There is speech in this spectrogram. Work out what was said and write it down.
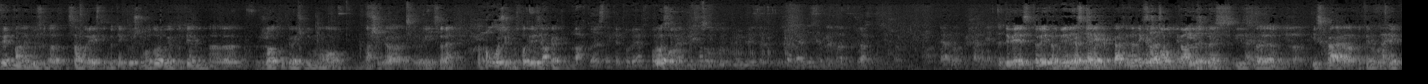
pred mane je bil seveda samo resnik v tem ključnem odorgu in potem uh, žal tukaj več nimamo našega zdravica. Ne. Lahko mogoče gospod Lezek kaj? Lahko, jaz nekaj povem. Prosim. Ja. 90 leta, nekaj kasneje, prekati, da nekaj časa iz, iz, izhajala potem v te.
